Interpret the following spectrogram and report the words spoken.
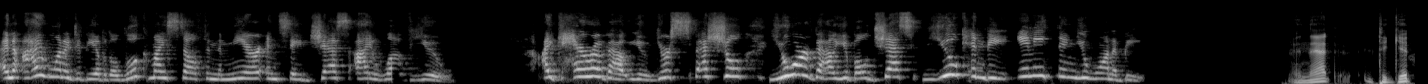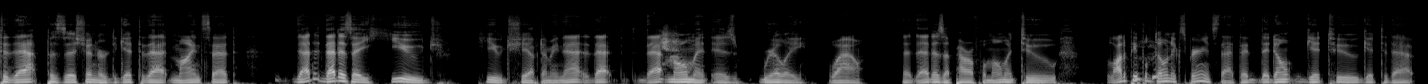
And I wanted to be able to look myself in the mirror and say, Jess, I love you. I care about you. You're special. You're valuable. Jess, you can be anything you want to be. And that to get to that position or to get to that mindset, that that is a huge huge shift. I mean that that that yeah. moment is really wow. That that is a powerful moment to a lot of people mm-hmm. don't experience that. They they don't get to get to that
